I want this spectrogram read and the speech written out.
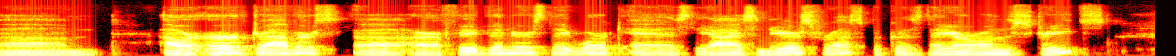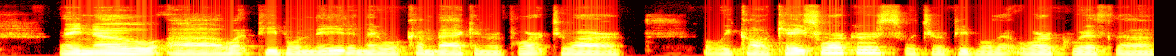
Um, our ERV drivers, uh, our food vendors, they work as the eyes and ears for us because they are on the streets. They know uh, what people need and they will come back and report to our what we call caseworkers, which are people that work with uh,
